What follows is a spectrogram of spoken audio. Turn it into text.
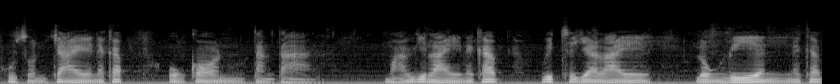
ผู้สนใจนะครับ องค์กรต่างๆมหาวิทยาลัยนะครับ วิทยาลัยโรงเรียนนะครับ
